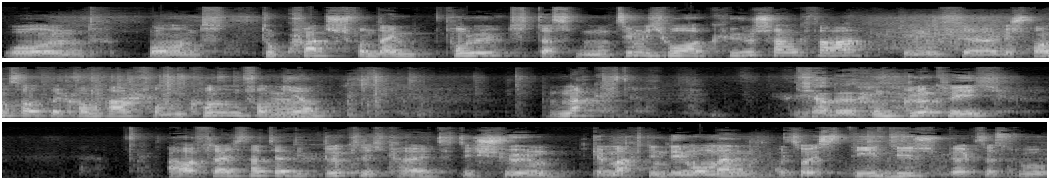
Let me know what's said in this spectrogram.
und, und du quatschst von deinem Pult, das ein ziemlich hoher Kühlschrank war, den ich äh, gesponsert bekommen habe vom Kunden von Ja. mir. Nackt ich habe und glücklich. Aber vielleicht hat ja die Glücklichkeit dich schön gemacht in dem Moment. Also ästhetisch wirktest du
